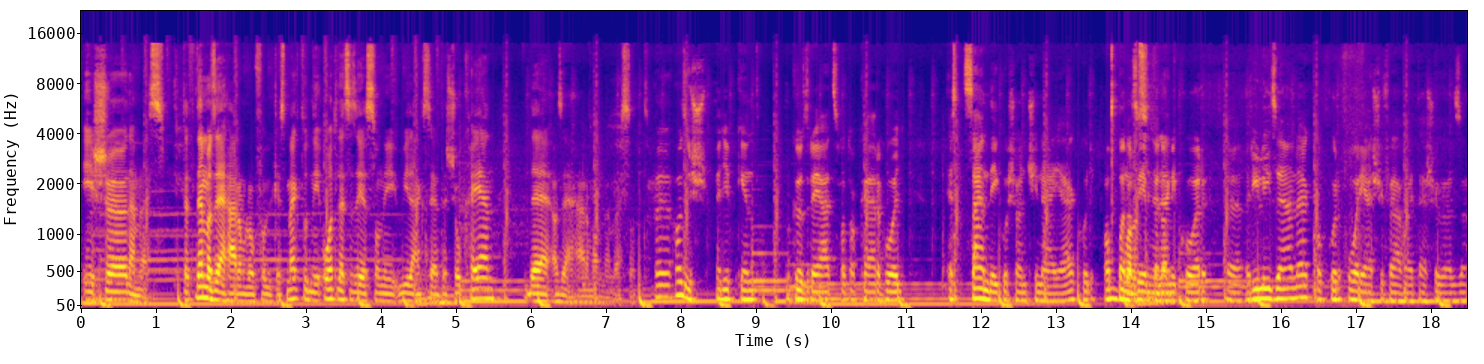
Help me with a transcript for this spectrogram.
és nem lesz. Tehát nem az E3-ról fogjuk ezt megtudni, ott lesz azért Sony világszerte sok helyen, de az E3-on nem lesz ott. Az is egyébként játszhat akár, hogy ezt szándékosan csinálják, hogy abban az évben, amikor uh, release akkor óriási felhajtás övezze.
